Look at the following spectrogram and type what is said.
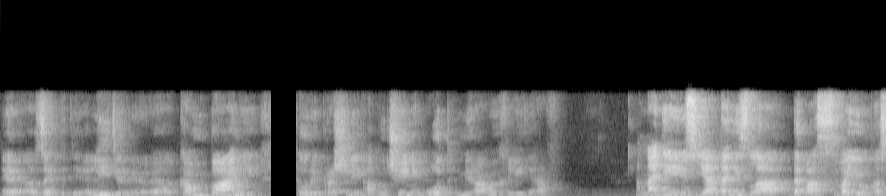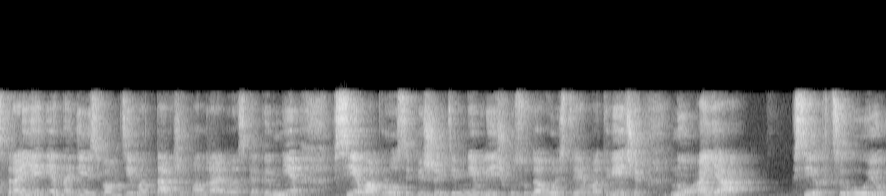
э, за это лидеры э, компаний, которые прошли обучение от мировых лидеров. Надеюсь, я донесла до вас свое настроение, надеюсь, вам тема также понравилась, как и мне. Все вопросы пишите мне в личку, с удовольствием отвечу. Ну, а я всех целую,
